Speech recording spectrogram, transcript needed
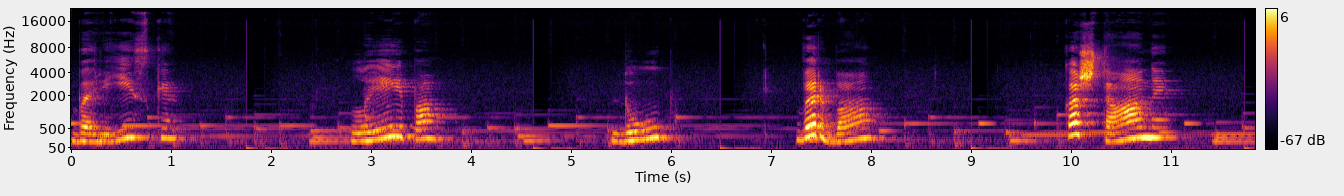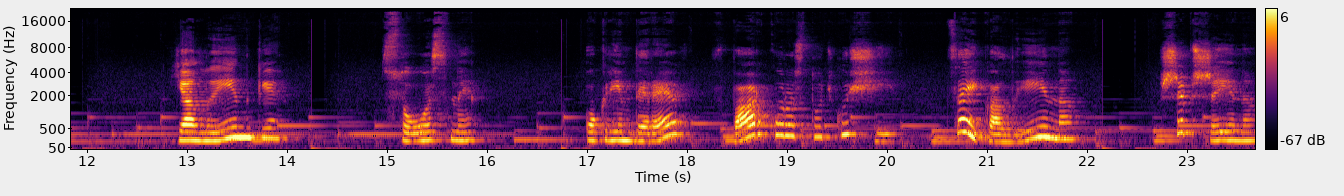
берізки, липа, дуб, верба, каштани, ялинки, сосни. Окрім дерев, в парку ростуть кущі. Це і калина, шипшина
